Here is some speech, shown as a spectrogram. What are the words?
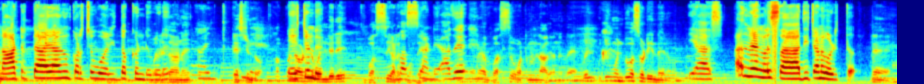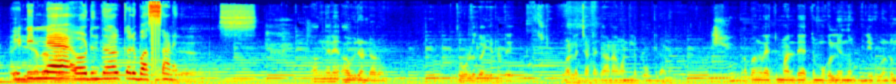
നാട്ടിട്ടായാലും കുറച്ച് വലുതൊക്കെ ഉണ്ട് വലുതാണ്. ടേസ്റ്റ് ഉണ്ടോ. വലിയൊരു ബസ് കിടക്കുന്നുണ്ട്. ബസ് ഓട്ടണം ആഗ്രഹമുണ്ട് ഇത് മുൻപ് ബസ് ഓടിണ്ടായിരുന്നു യെസ് അത് ഞങ്ങൾ സാധിച്ചാണ് കൊടുത്തത് ഇടിനെ ഓടുന്നവർക്കൊരു ബസ്സാണ് അങ്ങനെ അവർ രണ്ടാളും തോളിൽ കൈയിട്ടിട്ട് വെള്ളച്ചാട്ടം കാണാൻ വേണ്ടിയുള്ള പോക്കിലാണ്. അപ്പൊ നിങ്ങൾ ഏറ്റവും മലയുടെ ഏറ്റവും മുകളിൽ നിന്നും ഇനി വീണ്ടും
